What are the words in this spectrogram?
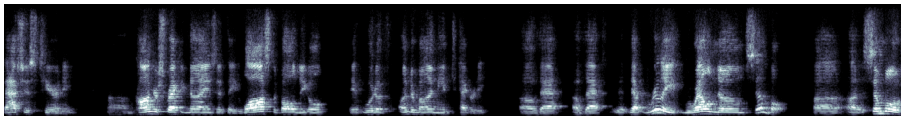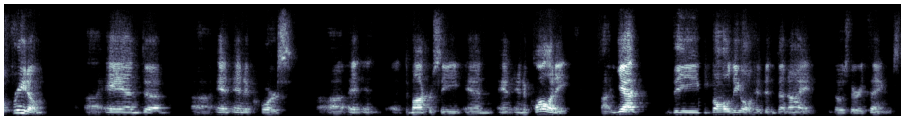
fascist tyranny. Um, Congress recognized that they lost the bald eagle, it would have undermined the integrity of that of that that really well-known symbol, uh, a symbol of freedom, uh, and, uh, uh and and of course, uh, and, and uh, democracy and and, and equality. yet the bald eagle had been denied those very things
